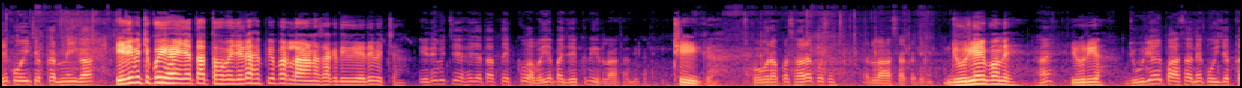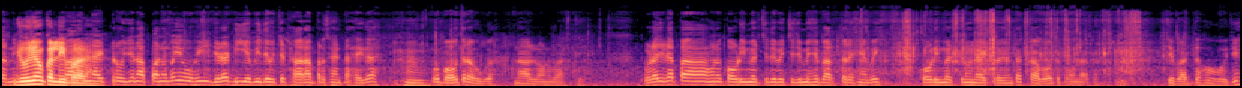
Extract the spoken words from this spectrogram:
ਇਹ ਕੋਈ ਚੱਕਰ ਨਹੀਂਗਾ ਇਹਦੇ ਵਿੱਚ ਕੋਈ ਹੈ ਜਾਂ ਤੱਤ ਹੋਵੇ ਜਿਹੜਾ ਹੈਪੀ ਪਰ ਲਾ ਨਾ ਸਕਦੀ ਹੋਈ ਇਹਦੇ ਵਿੱਚ? ਇਹਦੇ ਵਿੱਚ ਇਹੋ ਜਿਹਾ ਤੱਤ ਇੱਕੋ ਆ ਬਈ ਆਪਾਂ ਜਿੱਕ ਨਹੀਂ ਰਲਾ ਸਕਦੇ ਠੀਕ ਆ। ਹੋਰ ਆਪਾਂ ਸਾਰਾ ਕੁਝ ਰਲਾ ਸਕਦੇ ਹਾਂ ਯੂਰੀਆ ਨਹੀਂ ਪਾਉਂਦੇ? ਹੈ? ਯੂਰੀਆ? ਯੂਰੀਆ ਵੀ ਪਾ ਸਕਦੇ ਕੋਈ ਚੱਕਰ ਨਹੀਂ ਯੂਰੀਆ ਕੱਲੀ ਪਾ ਨਾਈਟ੍ਰੋਜਨ ਆਪਾਂ ਨੂੰ ਬਈ ਉਹੀ ਜਿਹੜਾ ਡੀਏਪੀ ਦੇ ਵਿੱਚ 18% ਹੈਗਾ ਉਹ ਬਹੁਤ ਰਹੂਗਾ ਨਾਲ ਲਾਉਣ ਵਾਸਤੇ। ਥੋੜਾ ਜਿਹੜਾ ਆਪਾਂ ਹੁਣ ਕੌੜੀ ਮਿਰਚ ਦੇ ਵਿੱਚ ਜਿਵੇਂ ਇਹ ਵਰਤ ਰਹੇ ਹਾਂ ਬਈ ਕੌੜੀ ਮਿਰਚ ਨੂੰ ਨਾਈਟ੍ਰੋਜਨ ਧੱਕਾ ਬਹੁਤ ਪਾਉਂਦਾ ਗਾ। ਜੇ ਵੱਧ ਹੋ ਹੋ ਜੇ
